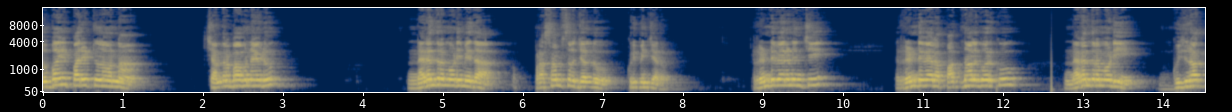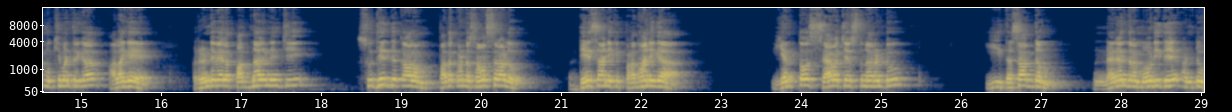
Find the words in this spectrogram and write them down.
దుబాయ్ పర్యటనలో ఉన్న చంద్రబాబు నాయుడు నరేంద్ర మోడీ మీద ప్రశంసల జల్లు కురిపించారు. రెండు వేల నుంచి రెండు వేల పద్నాలుగు వరకు నరేంద్ర మోడీ గుజరాత్ ముఖ్యమంత్రిగా అలాగే రెండు వేల పద్నాలుగు నుంచి సుదీర్ఘకాలం పదకొండు సంవత్సరాలు దేశానికి ప్రధానిగా ఎంతో సేవ చేస్తున్నారంటూ ఈ దశాబ్దం నరేంద్ర మోడీదే అంటూ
